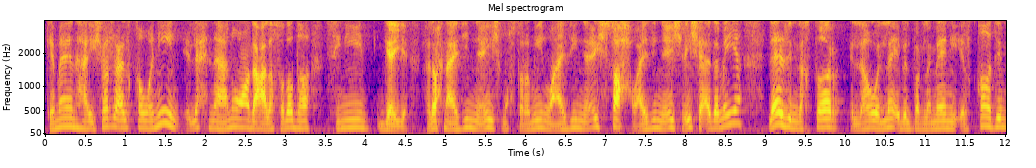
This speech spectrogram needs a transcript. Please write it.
كمان هيشرع القوانين اللي إحنا هنقعد على صددها سنين جاية. فلو إحنا عايزين نعيش محترمين وعايزين نعيش صح وعايزين نعيش عيشة أدمية لازم نختار اللي هو النائب البرلماني القادم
